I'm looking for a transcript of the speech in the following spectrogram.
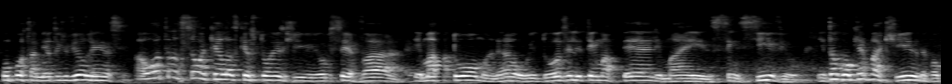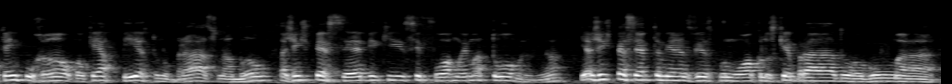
comportamento de violência. A outra são aquelas questões de observar hematoma, né, o idoso ele tem uma pele mais sensível, então qualquer batida, qualquer empurrão, qualquer aperto no braço, na mão, a gente percebe que se formam hematomas, né? E a gente percebe também às vezes por um óculos quebrado, alguma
